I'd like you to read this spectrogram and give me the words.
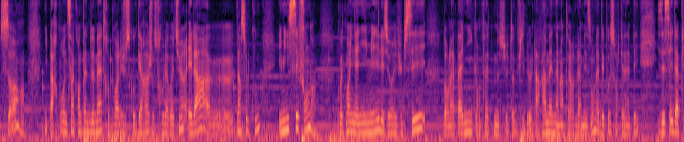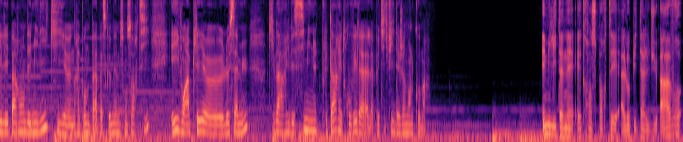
sort. Il parcourt une cinquantaine de mètres pour aller jusqu'au garage trouve la voiture. Et là, euh, d'un seul coup, Émilie s'effondre, complètement inanimée, les yeux révulsés. Dans la panique, en fait, Monsieur Tocqueville la ramène à l'intérieur de la maison, la dépose sur le canapé. Ils essayent d'appeler les parents d'Émilie, qui euh, ne répondent pas parce que même sont sortis. Et ils vont appeler euh, le SAMU, qui va arriver six minutes plus tard et trouver la, la petite fille déjà dans le coma. Émilie Tanet est transportée à l'hôpital du Havre,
